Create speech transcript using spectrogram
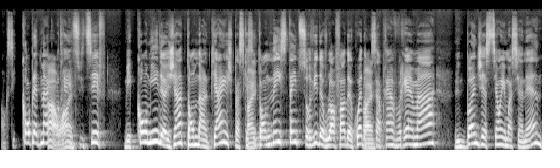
Donc, c'est complètement Ah, ouais. contre-intuitif. Mais combien de gens tombent dans le piège parce que Ouais. c'est ton instinct de survie de vouloir faire de quoi? Donc, Ouais. ça prend vraiment une bonne gestion émotionnelle.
